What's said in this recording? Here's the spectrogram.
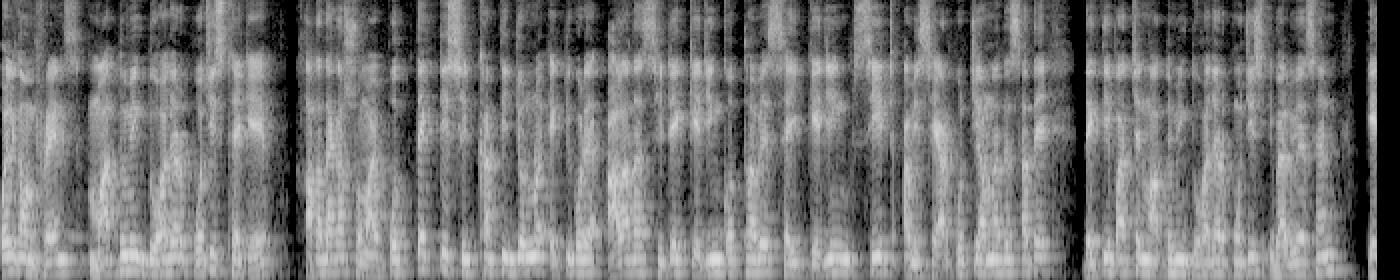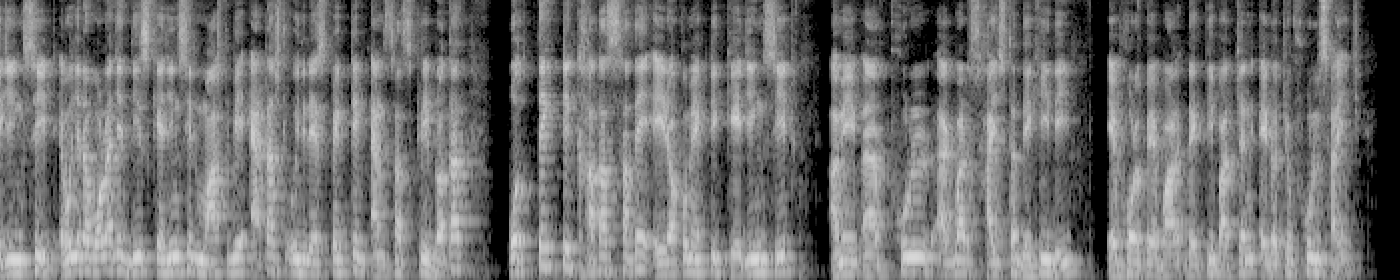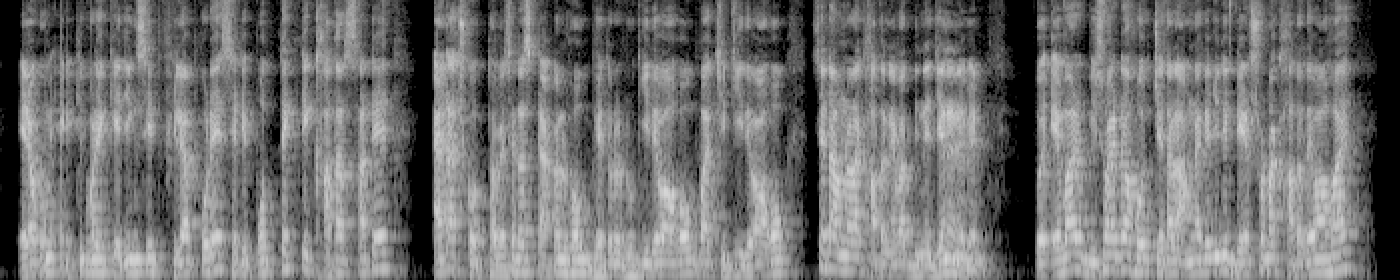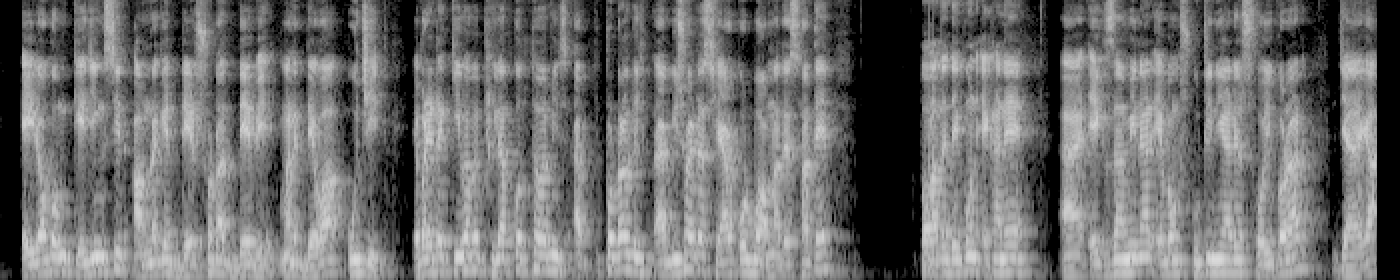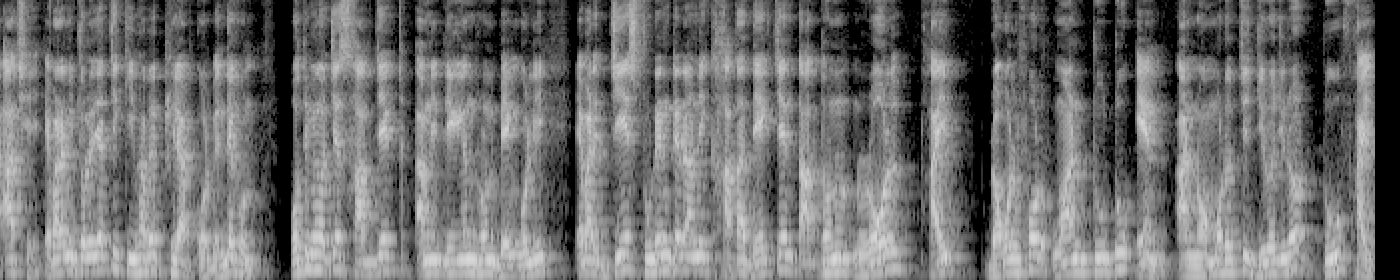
Welcome friends মাধ্যমিক দু হাজার পঁচিশ থেকে খাতা দেখার সময় প্রত্যেকটি শিক্ষার্থীর জন্য একটি করে আলাদা সিটে কেজিং করতে হবে। সেই কেজিং সিট আমি শেয়ার করছি আপনাদের সাথে। দেখতেই পাচ্ছেন মাধ্যমিক দু হাজার পঁচিশ ইভ্যালুয়েশন কেজিং সিট এবং যেটা বলা যে this caging sheet must be attached with respective answer script অর্থাৎ প্রত্যেকটি খাতার সাথে এইরকম একটি কেজিং সিট আমি ফুল একবার সাইজটা দেখিয়ে দিই। এ ফোর পেপার দেখতেই পাচ্ছেন, এটা হচ্ছে ফুল সাইজ এরকম একটি করে কেজিং সিট ফিল আপ করে সেটি প্রত্যেকটি খাতার সাথে অ্যাটাচ করতে হবে। সেটা স্ট্যাপল হোক, ভেতরে ঢুকিয়ে দেওয়া হোক বা চিঠিয়ে দেওয়া হোক, সেটা আপনারা খাতা নেবার দিনে জেনে নেবেন। তো এবার বিষয়টা হচ্ছে, তাহলে আপনাকে যদি দেড়শোটা খাতা দেওয়া হয় এই রকম কেজিং সিট আপনাকে দেড়শোটা দেবে মানে দেওয়া উচিত। এবার এটা কীভাবে ফিল আপ করতে হবে আমি টোটাল বিষয়টা শেয়ার করব আপনাদের সাথে। তো দেখুন, এখানে এক্সামিনার এবং স্কুটিনিয়ারের সই করার জায়গা আছে। এবার আমি চলে যাচ্ছি, কীভাবে ফিল আপ করবেন? দেখুন, প্রথমে হচ্ছে সাবজেক্ট আপনি লিখলেন ধরুন বেঙ্গলি এবার যে স্টুডেন্টের আপনি খাতা দেখছেন, তার ধরুন roll five double four one two two N R number হচ্ছে জিরো জিরো টু ফাইভ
